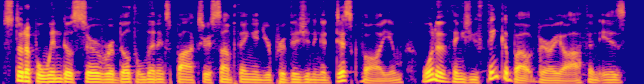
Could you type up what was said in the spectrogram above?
stood up a Windows server, built a Linux box or something, and you're provisioning a disk volume. One of the things you think about very often is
